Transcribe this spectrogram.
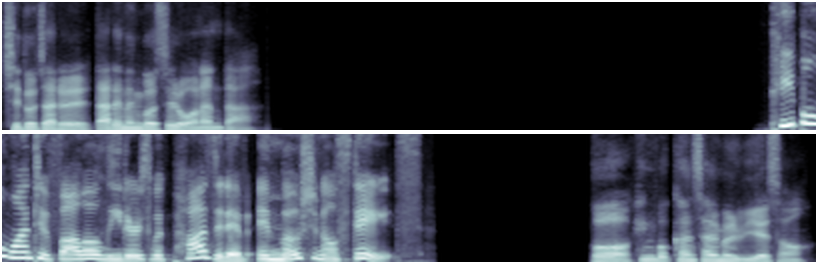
지도자를 따르는 것을 원한다. People want to follow leaders with positive emotional states. 더 행복한 삶을 위해서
